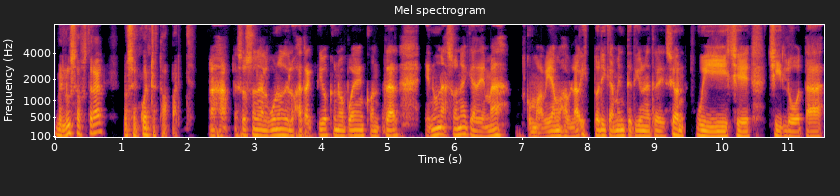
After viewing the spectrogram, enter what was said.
Merluza austral no se encuentra en todas partes. Ajá, esos son algunos de los atractivos que uno puede encontrar en una zona que además, como habíamos hablado, históricamente tiene una tradición. Huiche, Chilota,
